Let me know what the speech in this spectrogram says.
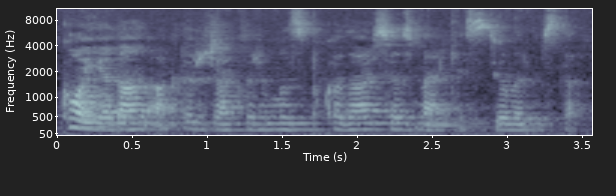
Konya'dan aktaracaklarımız bu kadar söz merkez stüdyolarımızda.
